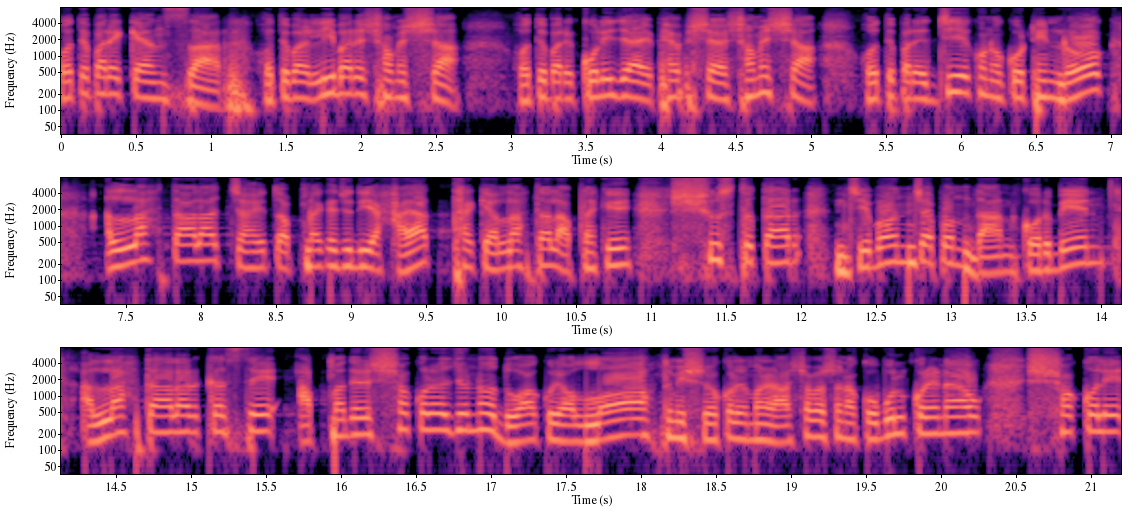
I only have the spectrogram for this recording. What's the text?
হতে পারে ক্যান্সার, হতে পারে লিভারের সমস্যা, হতে পারে কলিজায় ফ্যাপসায় সমস্যা, হতে পারে যে কোনো কঠিন রোগ। আল্লাহ তাআলা চাহে তো আপনাকে যদি হায়াত থাকে, আল্লাহ তাআলা আপনাকে সুস্থতার জীবনযাপন দান করবেন। আল্লাহ তাআলার কাছে আপনাদের সকলের জন্য দোয়া করে, আল্লাহ তুমি সকলের মনের আশা বাসনা কবুল করে নাও, সকলের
